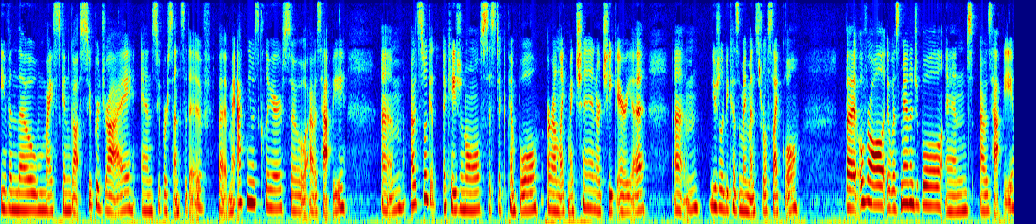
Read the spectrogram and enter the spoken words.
even though my skin got super dry and super sensitive. But my acne was clear, so I was happy. Um, I would still get occasional cystic pimple around like my chin or cheek area, um, usually because of my menstrual cycle. But overall, it was manageable and I was happy.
